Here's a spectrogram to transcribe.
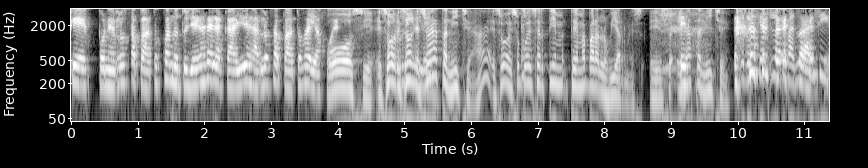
que poner los zapatos cuando tú llegas de la calle y dejar los zapatos ahí afuera. Oh, sí. Eso, eso, eso es hasta Nietzsche. ¿ah? Eso, eso puede ser tema para los viernes. es, hasta Nietzsche. Pero es que lo que pasa es que si,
